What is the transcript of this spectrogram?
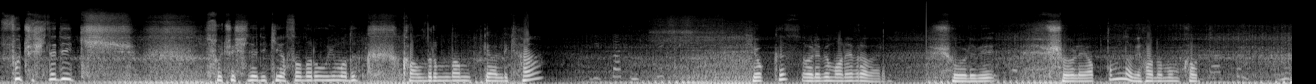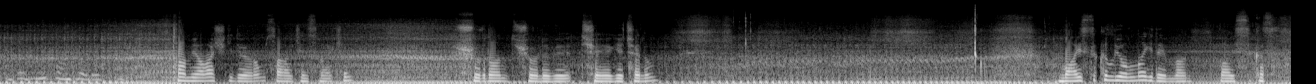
suç işledik. Suç işledik, yasalara uymadık. Kaldırımdan geldik. Ha? Yok kız öyle bir manevra verdim. Şöyle bir şöyle yaptım da bir hanımım ettim. Tam yavaş gidiyorum. Sakin sakin. Şuradan şöyle bir şeye geçelim. Bicycle yoluna gideyim ben. Bicycle.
